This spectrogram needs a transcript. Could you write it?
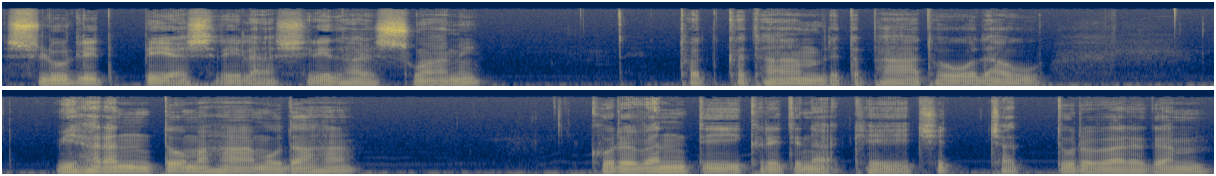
Slutligt beder Srila Sridhar Swami, Totkatam Ritapato Dau, Viharanto Mahamudaha, Kurvanti Kritina Kechit Chaturvargam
